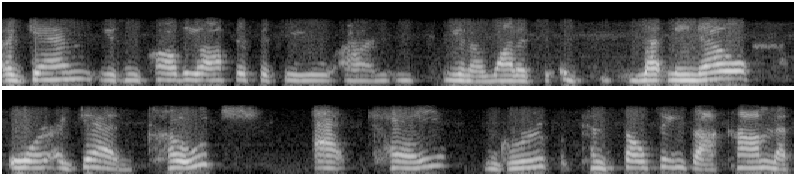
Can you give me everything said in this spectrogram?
Again, you can call the office if you um, you know wanted to let me know, or again, coach at kgroupconsulting.com. That's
